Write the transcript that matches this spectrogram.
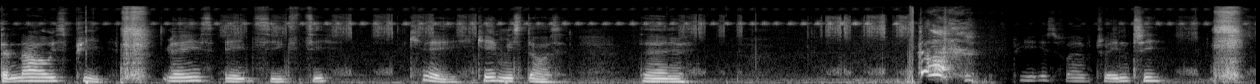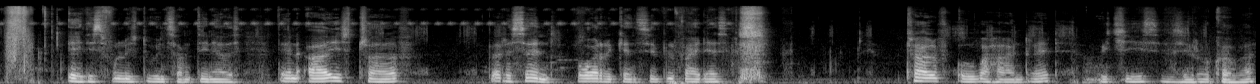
the now is p. A is 860 k k means thousand then p is 520 hey this fool is doing something else. Then i is 12 percent or we can simplify this. 12 over 100 which is 0 cover.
